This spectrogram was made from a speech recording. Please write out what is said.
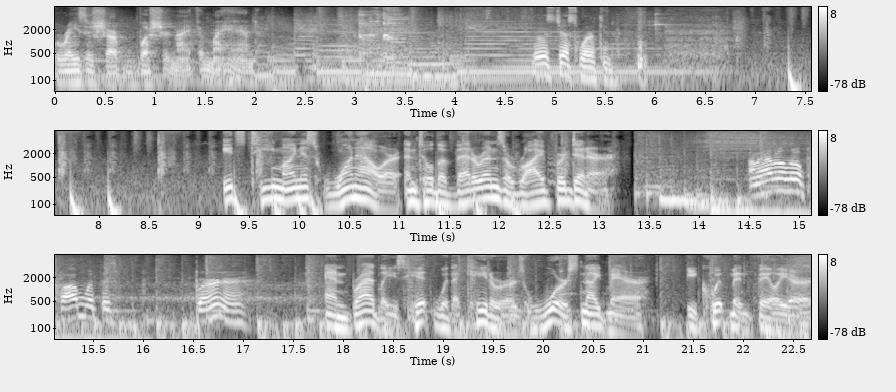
razor sharp butcher knife in my hand. It was just working. It's T minus one hour until the veterans arrive for dinner. I'm having a little problem with this burner. And Bradley's hit with a caterer's worst nightmare equipment failure.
